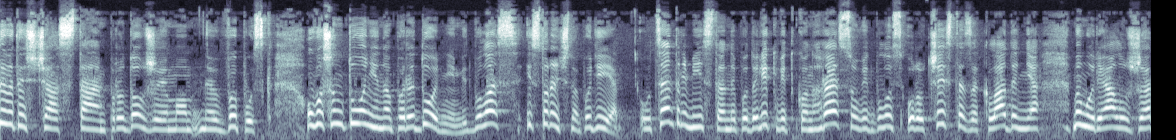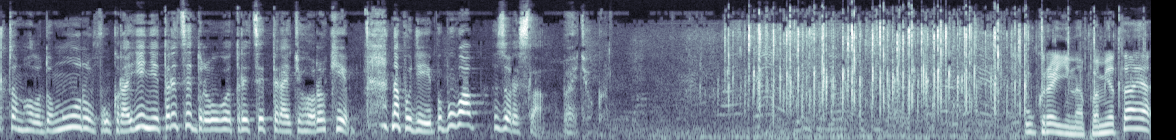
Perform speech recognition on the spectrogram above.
Дивитесь час тайм. Продовжуємо е, випуск у Вашингтоні. Напередодні відбулася історична подія. У центрі міста, неподалік від конгресу, відбулось урочисте закладення меморіалу жертвам голодомору в Україні 32-33 років. На події побував Зорислав Байдюк. Україна пам'ятає,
